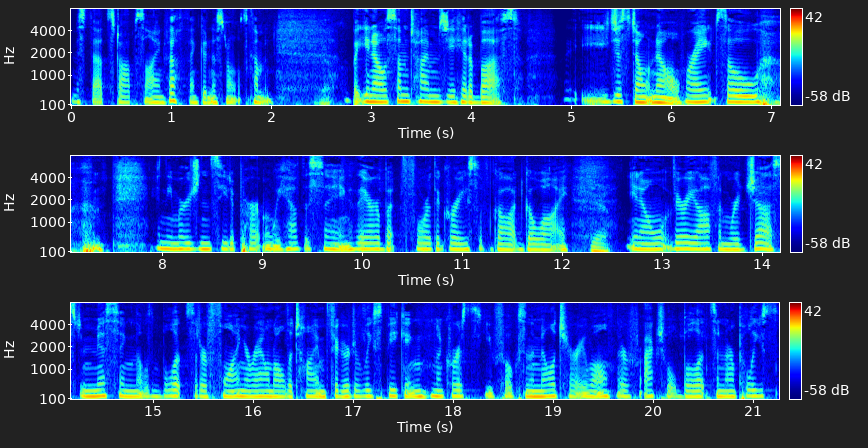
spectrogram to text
missed that stop sign. Oh, thank goodness no one's coming. Yeah. But, you know, sometimes you hit a bus you just don't know, right? So in the emergency department, we have the saying, there, but for the grace of God go I. Yeah. You know, very often we're just missing those bullets that are flying around all the time, figuratively speaking. And of course, you folks in the military, well, they're actual bullets, and our police,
